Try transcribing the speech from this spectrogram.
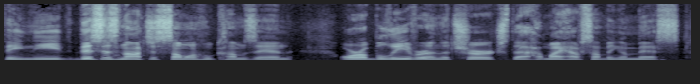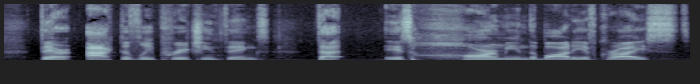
They need this is not just someone who comes in or a believer in the church that might have something amiss. They are actively preaching things that is harming the body of Christ.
